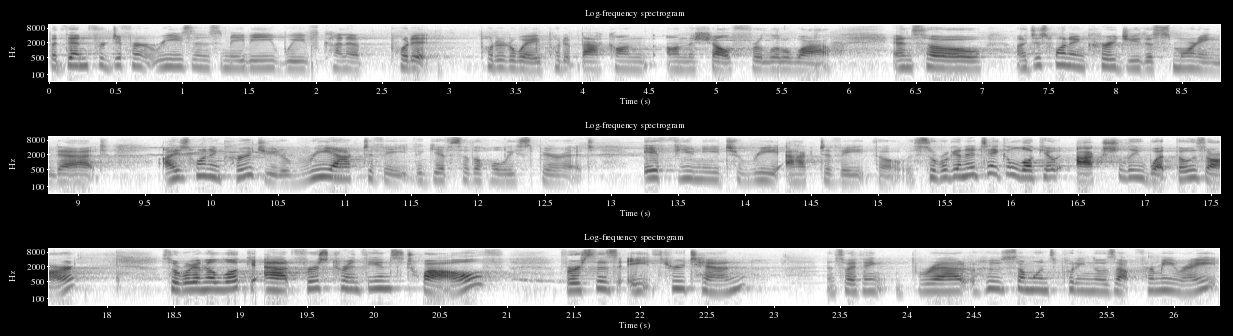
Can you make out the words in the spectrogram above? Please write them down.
but then for different reasons, maybe we've kind of put it put it away, put it back on, on the shelf for a little while. And so I just want to encourage you this morning that I just want to encourage you to reactivate the gifts of the Holy Spirit if you need to reactivate those. So we're going to take a look at actually what those are. So we're going to look at 1 Corinthians 12, verses 8 through 10. And so I think Brad, who's someone's putting those up for me, right?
